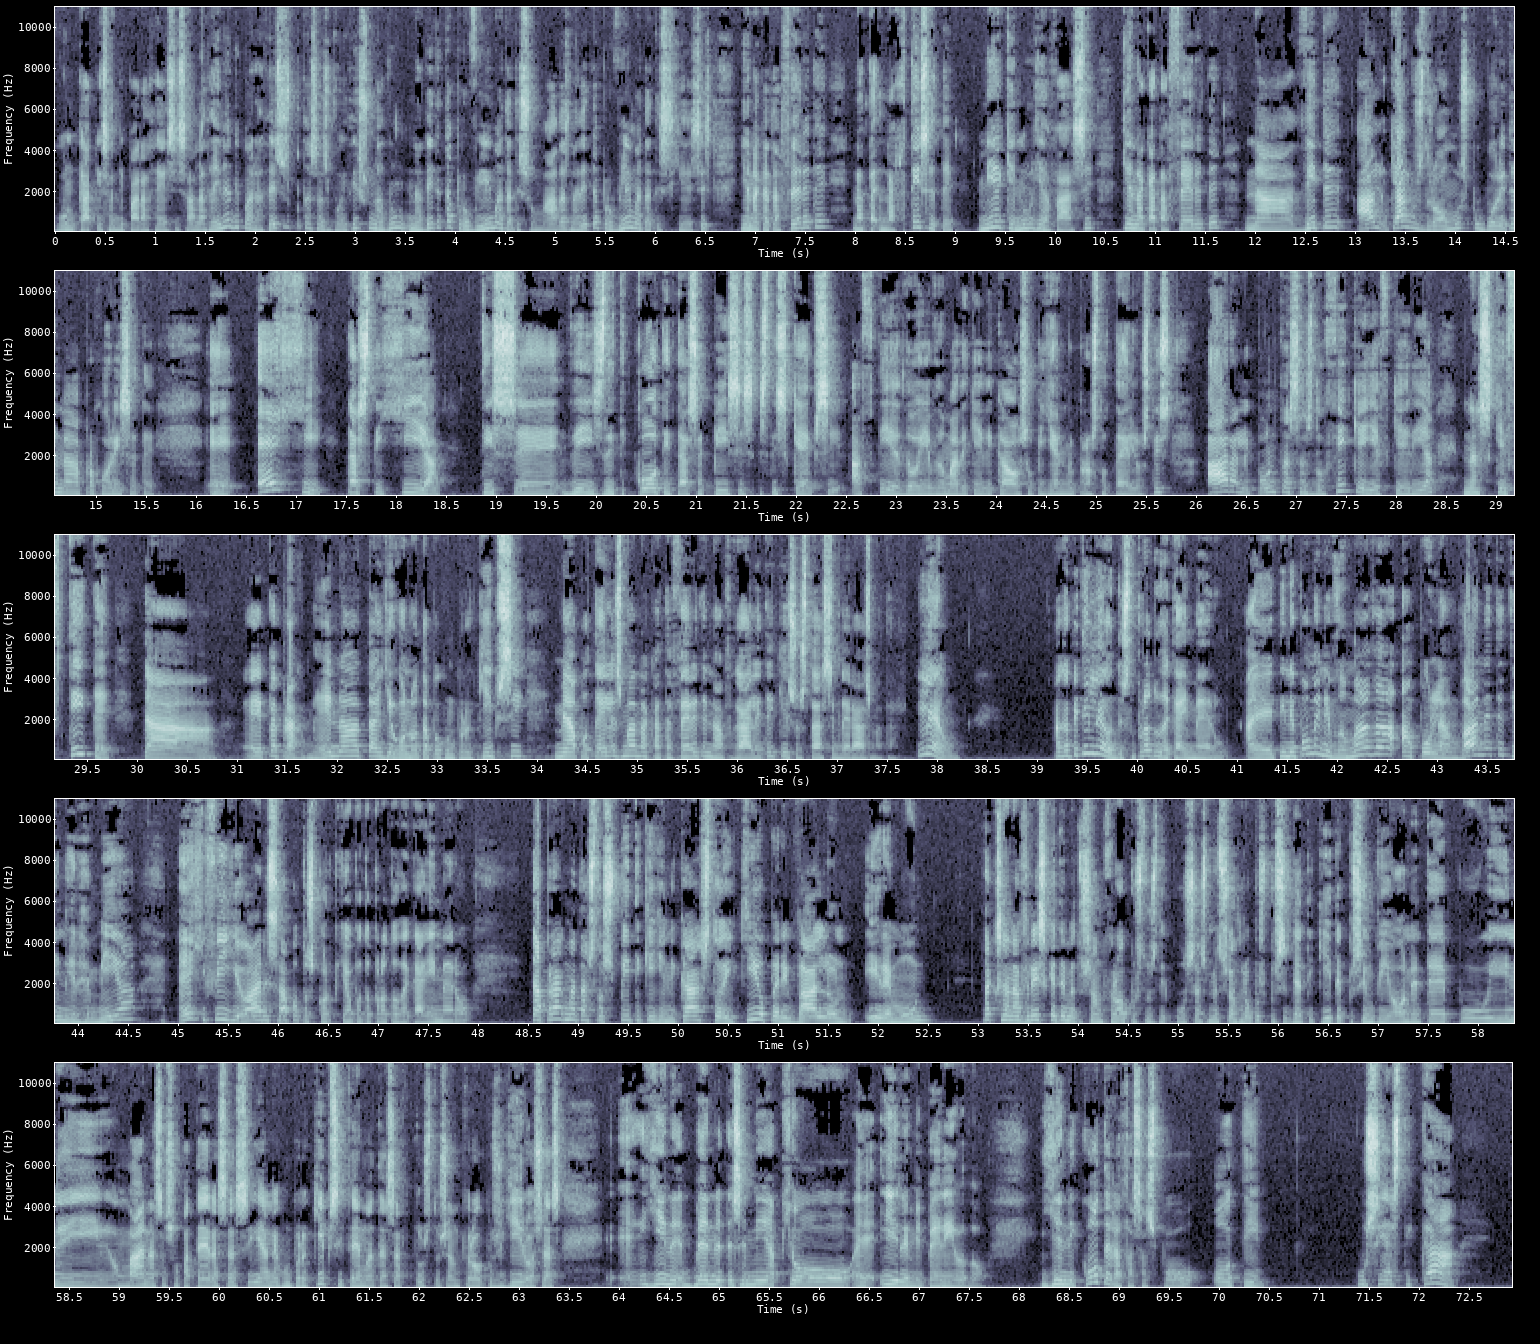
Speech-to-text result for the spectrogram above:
βγουν κάποιες αντιπαραθέσεις, αλλά θα είναι αντιπαραθέσεις που θα σας βοηθήσουν να, δουν, να δείτε τα προβλήματα της ομάδας, να δείτε τα προβλήματα της σχέσης, για να καταφέρετε να, να χτίσετε μία καινούργια βάση και να καταφέρετε να δείτε και άλλους δρόμους που μπορείτε να προχωρήσετε. Ε, έχει τα στοιχεία της ε, διεισδυτικότητας επίσης στη σκέψη αυτή εδώ η εβδομάδα και ειδικά όσο πηγαίνουμε προς το τέλος της, Άρα λοιπόν θα σας δοθεί και η ευκαιρία να σκεφτείτε τα πεπραγμένα, τα γεγονότα που έχουν προκύψει, με αποτέλεσμα να καταφέρετε να βγάλετε και σωστά συμπεράσματα. Λέων, Αγαπητοί Λέοντες του πρώτου δεκαημέρου, ε, την επόμενη εβδομάδα απολαμβάνετε την ηρεμία, έχει φύγει ο Άρης από το Σκορπιό από το πρώτο δεκαήμερο, τα πράγματα στο σπίτι και γενικά στο οικείο περιβάλλον ηρεμούν, τα ξαναβρίσκετε με τους ανθρώπους τους δικούς σας, με τους ανθρώπους που συγκατοικείτε, που συμβιώνετε, που είναι η μάνας σας, ο πατέρας σας ή αν έχουν προκύψει θέματα σε αυτούς τους ανθρώπους γύρω σας, ε, γίνε, μπαίνετε σε μία πιο ε, ήρεμη περίοδο. Γενικότερα θα σας πω ότι ουσιαστικά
